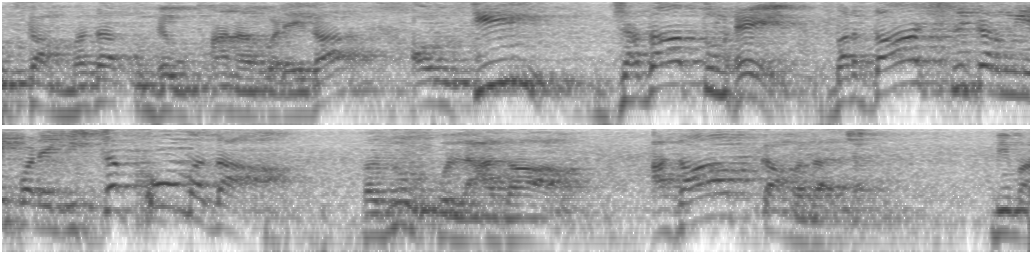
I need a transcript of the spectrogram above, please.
उसका मज़ा तुम्हें उठाना पड़ेगा और उसकी जजा तुम्हें बर्दाश्त करनी पड़ेगी। चखो मज़ा। फजूकुल अजाब अजाब का मज़ा चखो। बिमा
